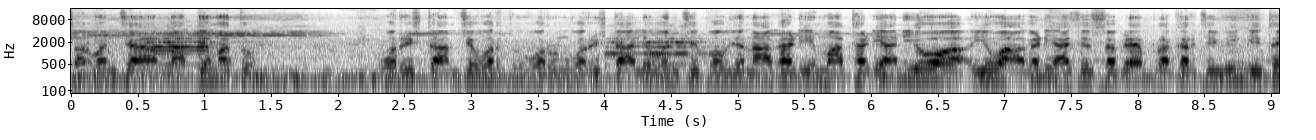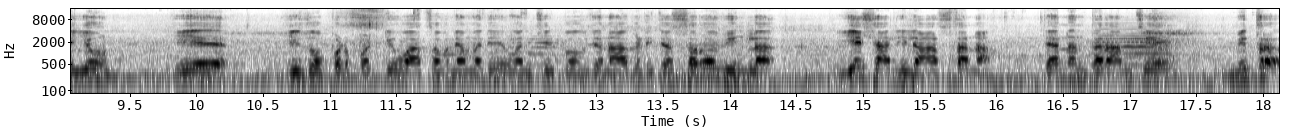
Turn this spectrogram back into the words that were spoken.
सर्वांच्या माध्यमातून वरिष्ठ आमचे वर वरून वरिष्ठ आले वंचित बहुजन आघाडी माथाडी आणि युवा युवा आघाडी असे सगळ्या प्रकारचे विंग इथं येऊन हे ही झोपडपट्टी वाचवण्यामध्ये वंचित बहुजन आघाडीच्या सर्व विंगला यश आलेलं असताना त्यानंतर आमचे मित्र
